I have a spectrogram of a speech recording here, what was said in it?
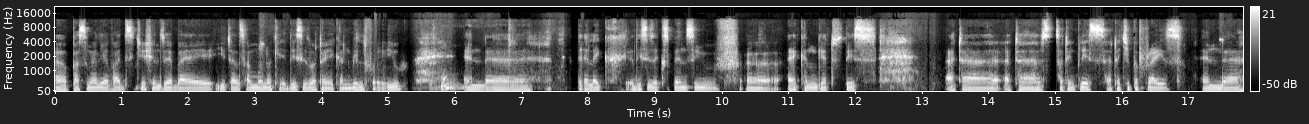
uh, personally i've had situations whereby you tell someone okay this is what i can build for you. And uh, they're like this is expensive. Uh, i can get this at a at a certain place at a cheaper price. And uh,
